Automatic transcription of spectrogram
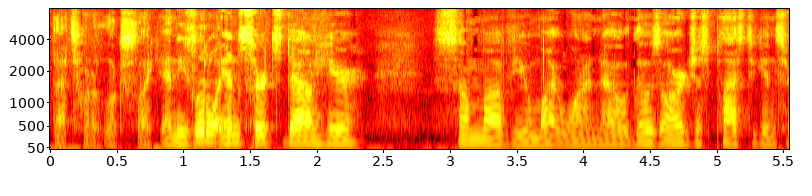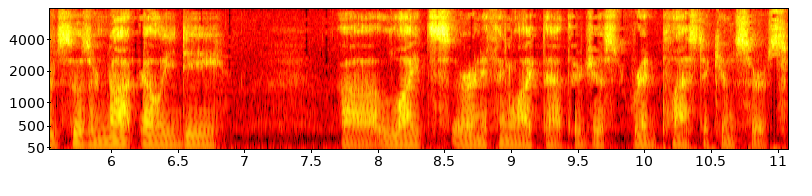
that's what it looks like. And these little inserts down here, some of you might want to know, those are just plastic inserts. Those are not LED uh, lights or anything like that. They're just red plastic inserts.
